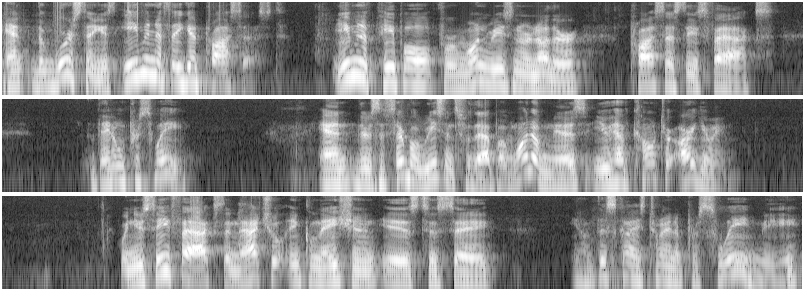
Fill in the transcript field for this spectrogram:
And the worst thing is, even if they get processed, even if people, for one reason or another, process these facts, they don't persuade. And there's several reasons for that, but one of them is you have counter arguing. When you see facts, the natural inclination is to say, you know, this guy's trying to persuade me.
